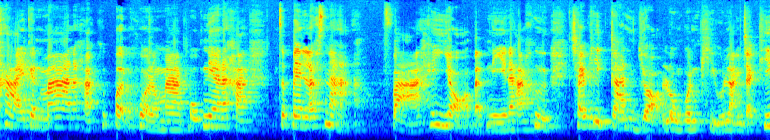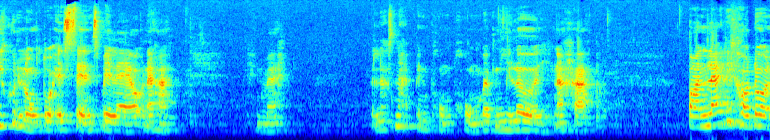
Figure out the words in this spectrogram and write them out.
คล้ายกันมากนะคะ คือเปิดขวดออกมาปุ๊บเนี่ยนะคะ จะเป็นลักษณะฝาให้หยอแบบนี้นะคะ คือใช้วิธีการหยอลงบนผิวหลังจากที่คุณลงตัวเอเซนส์ไปแล้วนะคะ เห็นไหม เป็นลักษณะเป็นผงๆแบบนี้เลยนะคะ ตอนแรกที่เขาโดน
